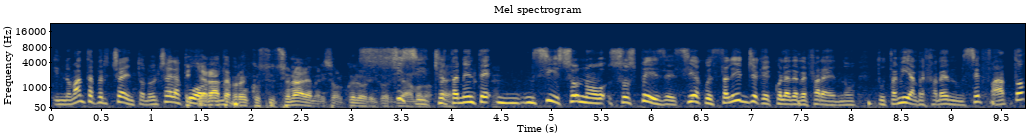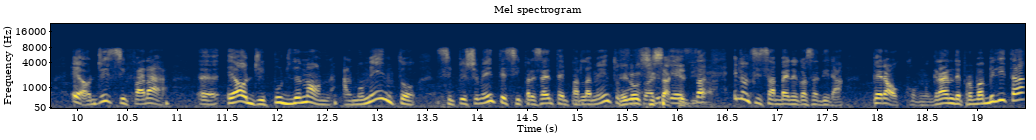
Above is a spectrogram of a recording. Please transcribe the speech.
il 90% non c'era quorum... Dichiarata però incostituzionale Marisol, quello ricordiamo. Sì, sì, certamente eh. sì, sono sospese sia questa legge che quella del referendum, tuttavia il referendum si è fatto e oggi si farà eh, e oggi Puigdemont al momento semplicemente si presenta in Parlamento e su non sua si richiesta e non si sa bene cosa dirà, però con grande probabilità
